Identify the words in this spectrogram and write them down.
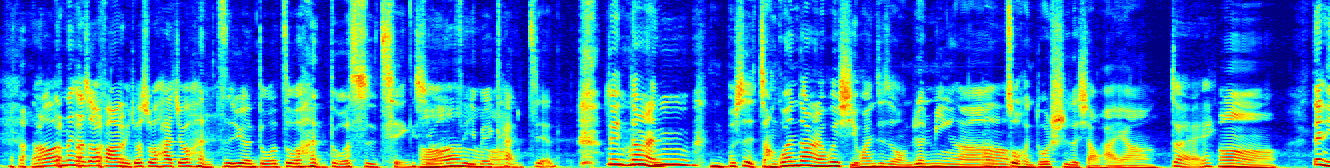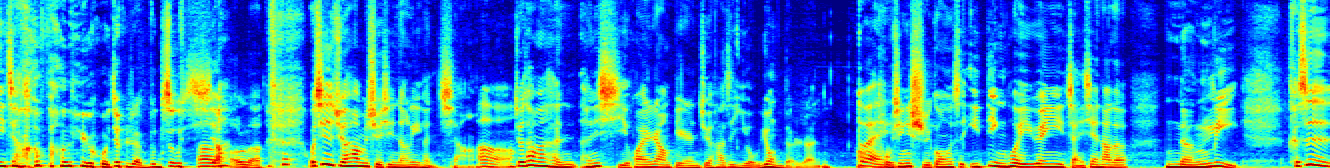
然后那个时候方宇就说，他就很自愿多做很多事情，希望自己被看见。哦、对，当然不是长官，当然会喜欢这种认命啊，嗯、做很多事的小孩啊。对，嗯。但你讲到方宇，我就忍不住笑了。Uh, 我其实觉得他们学习能力很强，嗯，uh, 就他们很很喜欢让别人觉得他是有用的人。对，土星时宫是一定会愿意展现他的能力。可是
